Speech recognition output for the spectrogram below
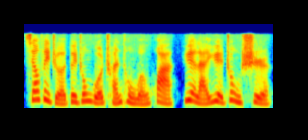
消费者对中国传统文化越来越重视，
